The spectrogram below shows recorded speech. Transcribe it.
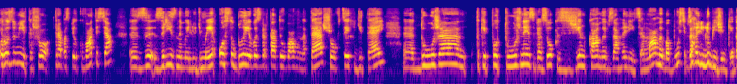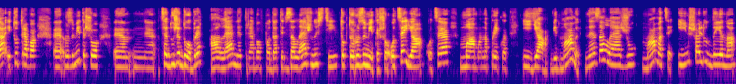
розуміти, що треба спілкуватися е, з з різними людьми, особливо звертати увагу на те, що в цих дітей дуже такий потужний зв'язок з жінками взагалі. Це мами, бабусі, взагалі любі жінки. Да? І тут треба розуміти, що це дуже добре, але не треба впадати в залежності. Тобто розуміти, що оце я, оце мама, наприклад, і я від мами не залежу. Мама це і інша людина.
